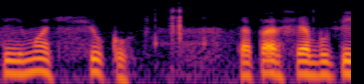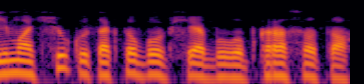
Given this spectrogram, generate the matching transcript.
спіймати щуку. Тепер ще б упіймати щуку, так то б взагалі було б красота.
